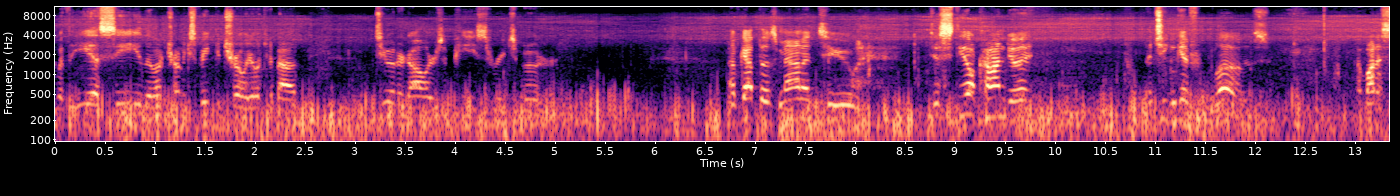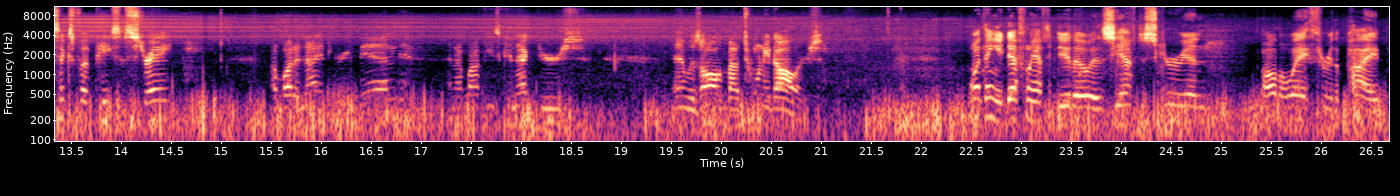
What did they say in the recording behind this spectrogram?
With the ESC, the electronic speed control, you're looking about $200 a piece for each motor. I've got those mounted to just steel conduit that you can get from Lowe's. I bought a six foot piece of straight, I bought a 90 degree bend, and I bought these connectors, and it was all about $20. One thing you definitely have to do though is you have to screw in all the way through the pipe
